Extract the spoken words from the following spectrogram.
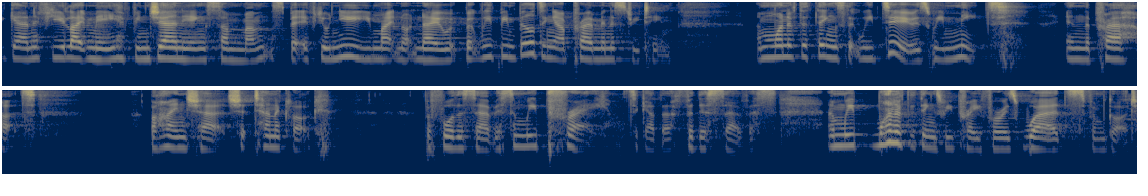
again, if you like me have been journeying some months, but if you're new, you might not know, but we've been building our prayer ministry team. And one of the things that we do is we meet in the prayer hut behind church at 10 o'clock before the service, and we pray together for this service. And we, one of the things we pray for is words from God.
